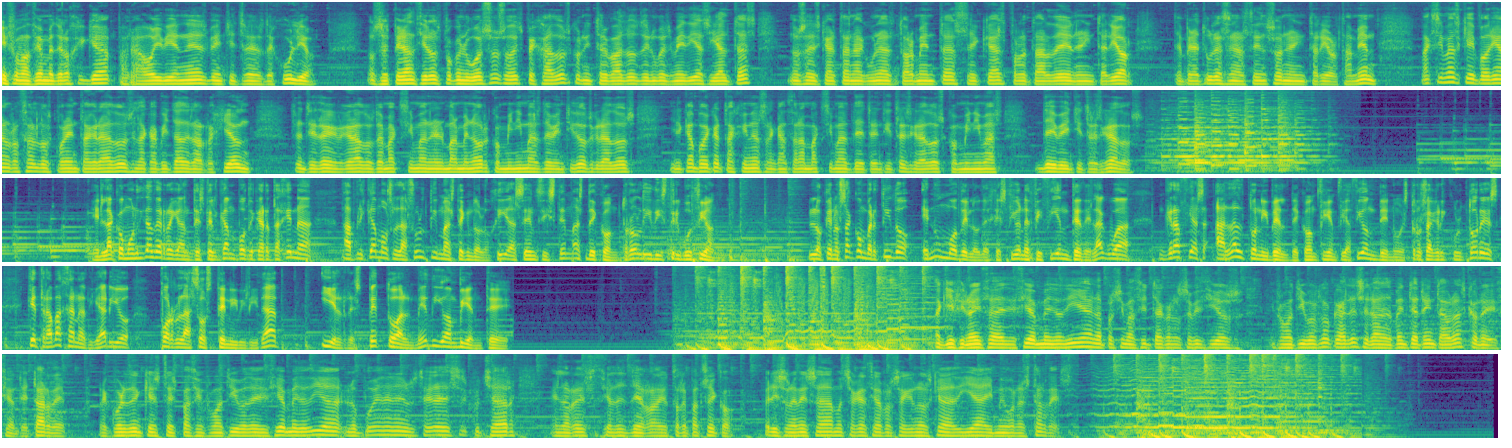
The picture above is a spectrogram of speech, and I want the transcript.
Información meteorológica para hoy viernes 23 de julio. Nos esperan cielos poco nubosos o despejados con intervalos de nubes medias y altas. No se descartan algunas tormentas secas por la tarde en el interior. Temperaturas en ascenso en el interior también. Máximas que podrían rozar los 40 grados en la capital de la región, 33 grados de máxima en el Mar Menor con mínimas de 22 grados y en el campo de Cartagena se alcanzarán máximas de 33 grados con mínimas de 23 grados. En la comunidad de regantes del campo de Cartagena aplicamos las últimas tecnologías en sistemas de control y distribución, lo que nos ha convertido en un modelo de gestión eficiente del agua gracias al alto nivel de concienciación de nuestros agricultores que trabajan a diario por la sostenibilidad y el respeto al medio ambiente. Aquí finaliza la edición mediodía. La próxima cita con los servicios informativos locales será a las 20 a 30 horas con edición de tarde. Recuerden que este espacio informativo de edición mediodía lo pueden ustedes escuchar en las redes sociales de Radio Torre Pacheco. Feliz Mesa, muchas gracias por seguirnos cada día y muy buenas tardes.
